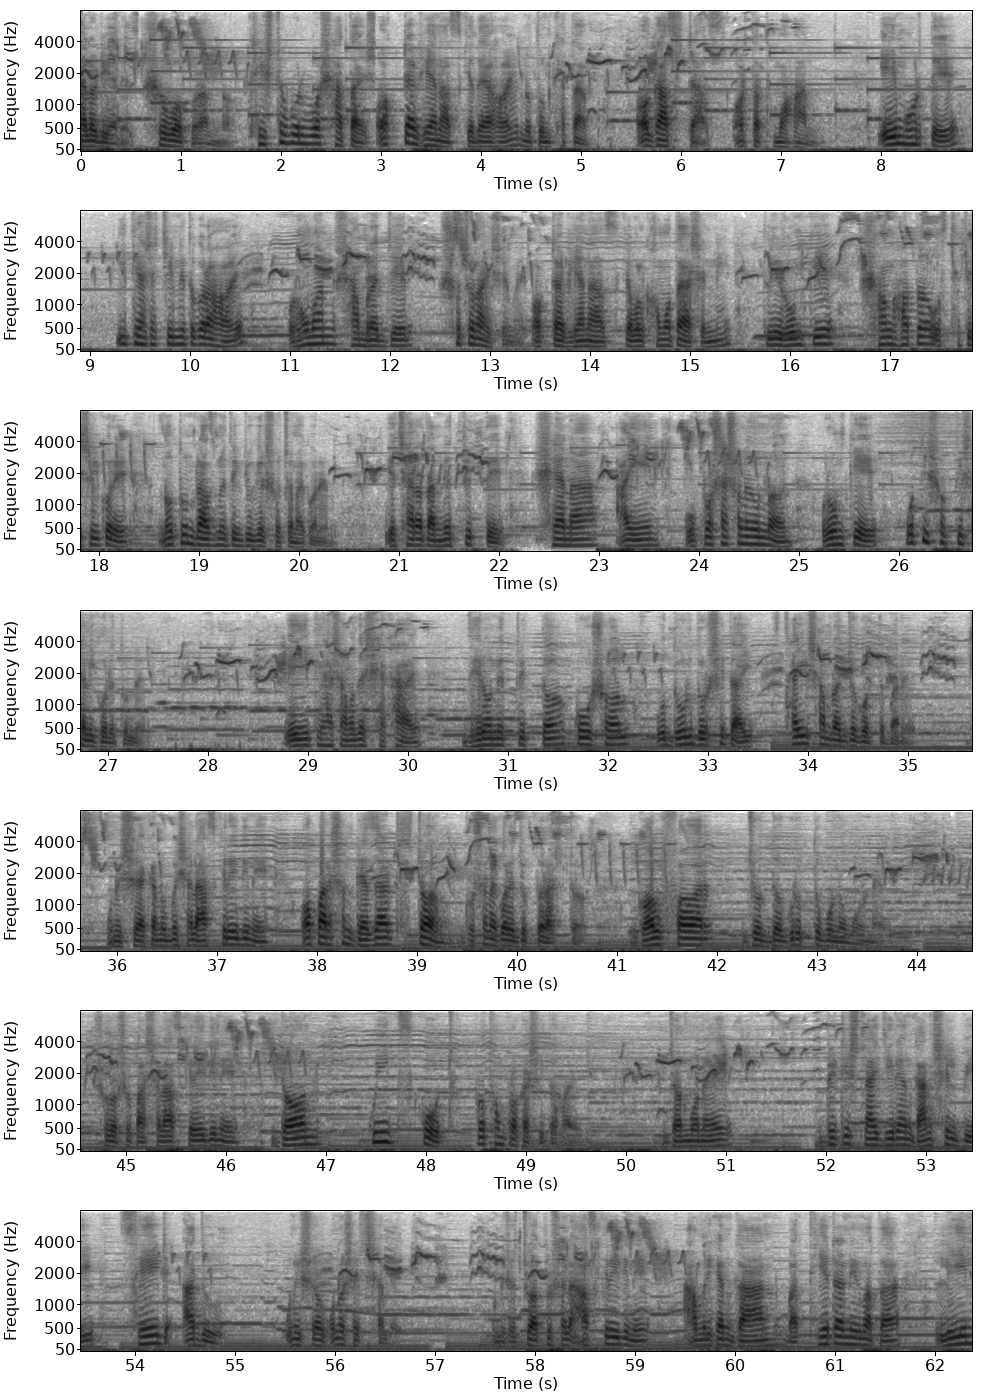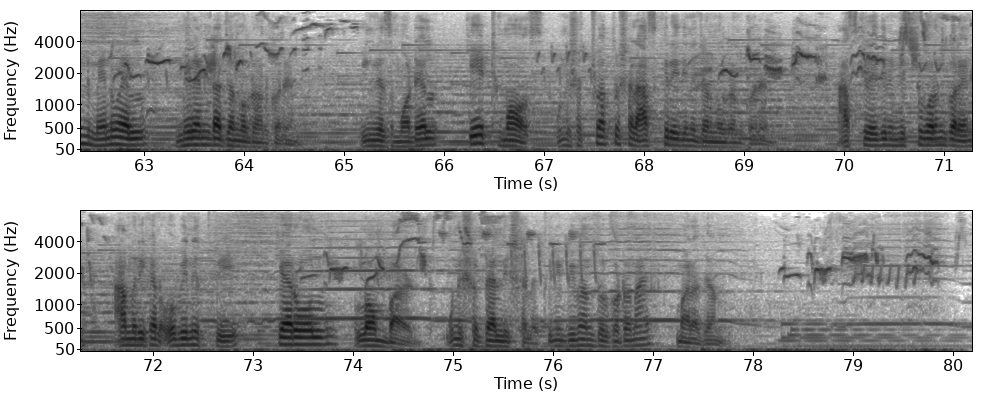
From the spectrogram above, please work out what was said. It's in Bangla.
হ্যালো ডিয়ারেস শুভ অপরাহ্ন খ্রিস্টপূর্ব সাতাইশ অক্টাভিয়ানাসকে দেওয়া হয় নতুন খেতাব, অগাস্টাস, অর্থাৎ মহান। এই মুহূর্তে ইতিহাসে চিহ্নিত করা হয় রোমান সাম্রাজ্যের সূচনা হিসেবে। অক্টাভিয়ানাস কেবল ক্ষমতায় আসেননি, তিনি রোমকে সংহত ও স্থিতিশীল করে নতুন রাজনৈতিক যুগের সূচনা করেন। এছাড়া তার নেতৃত্বে সেনা, আইন ও প্রশাসনের উন্নয়ন রোমকে অতি শক্তিশালী করে তোলে। এই ইতিহাস আমাদের শেখায় ধীর নেতৃত্ব, কৌশল ও দূরদর্শিতায় স্থায়ী সাম্রাজ্য করতে পারে। উনিশশো একানব্বই সালে আজকের এই দিনে অপারেশন ডেজার্ট স্টর্ম ঘোষণা করে যুক্তরাষ্ট্র। গলফ পাওয়ার যুদ্ধ গুরুত্বপূর্ণ মোড় নেয় ষোলোশো পাঁচ সালে আজকের এই দিনে ডন কুইকস কোট প্রথম প্রকাশিত হয়। জন্ম নেয় ব্রিটিশ নাইজেরিয়ান গানশিল্পী সেইড আদু উনিশশো উনষাট সালে। উনিশশো চুয়াত্তর সালে আজকের এই দিনে আমেরিকান গান বা থিয়েটার নির্মাতা লিন ম্যানুয়েল মিরেন্ডা জন্মগ্রহণ করেন। ইংরেজ মডেল কেট মস উনিশশো চুয়াত্তর সালে আজকের এই দিনে জন্মগ্রহণ করেন। আজকের এই দিনে মৃত্যুবরণ করেন আমেরিকান অভিনেত্রী ক্যারল লম্বার্ড উনিশশো বিয়াল্লিশ সালে। তিনি বিমান দুর্ঘটনায় মারা যান।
